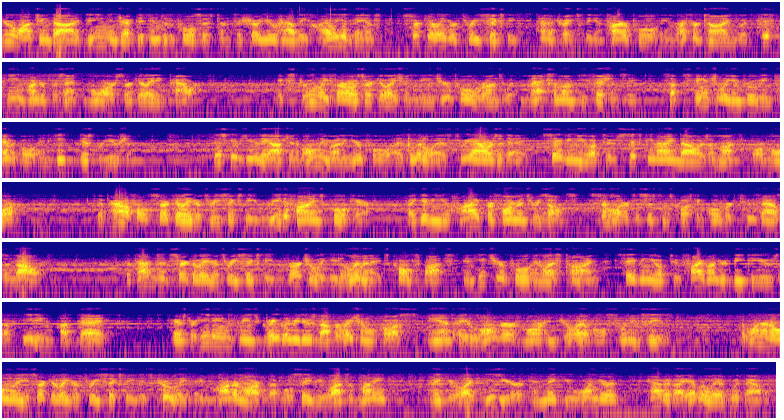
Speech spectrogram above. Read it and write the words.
You're watching dye being injected into the pool system to show you how the highly advanced Circulator 360 penetrates the entire pool in record time with 1500% more circulating power. Extremely thorough circulation means your pool runs with maximum efficiency, substantially improving chemical and heat distribution. This gives you the option of only running your pool as little as three hours a day, saving you up to $69 a month or more. The powerful Circulator 360 redefines pool care by giving you high performance results, similar to systems costing over $2,000. The patented Circulator 360 virtually eliminates cold spots and heats your pool in less time, saving you up to 500 BTUs of heating a day. Faster heating means greatly reduced operational costs and a longer, more enjoyable swimming season. The one and only Circulator 360 is truly a modern marvel that will save you lots of money, make your life easier, and make you wonder, how did I ever live without it?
